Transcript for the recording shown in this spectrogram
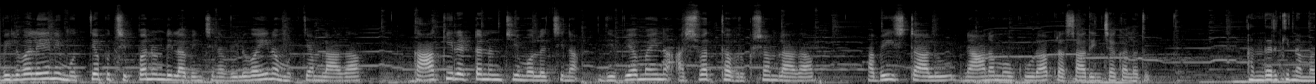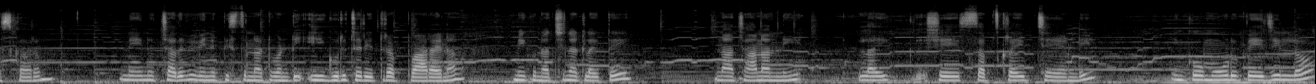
విలువలేని ముత్యపు చిప్ప నుండి లభించిన విలువైన ముత్యంలాగా కాకిరెట్ట నుంచి మొలచిన దివ్యమైన అశ్వత్థ వృక్షంలాగా అభీష్టాలు జ్ఞానము కూడా ప్రసాదించగలదు. అందరికీ నమస్కారం. నేను చదివి వినిపిస్తున్నటువంటి ఈ గురు చరిత్ర పారాయణ మీకు నచ్చినట్లయితే నా ఛానల్ని లైక్ షేర్ సబ్స్క్రైబ్ చేయండి. ఇంకో మూడు పేజీల్లో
